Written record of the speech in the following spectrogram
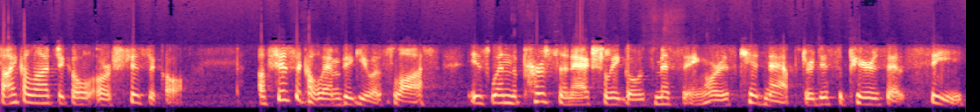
psychological or physical. A physical ambiguous loss is when the person actually goes missing or is kidnapped or disappears at sea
